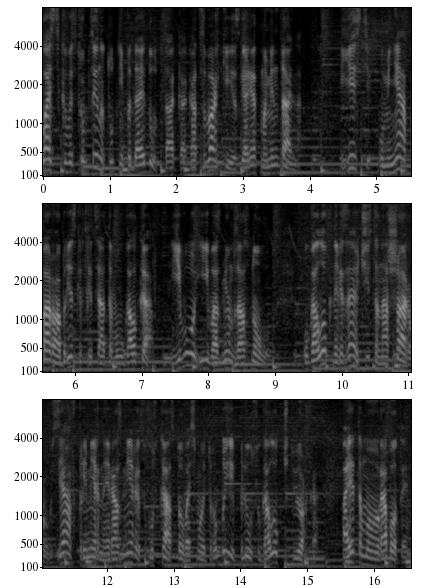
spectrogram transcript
Пластиковые струбцины тут не подойдут, так как от сварки сгорят моментально. Есть у меня пару обрезков 30 уголка, его и возьмем за основу. Уголок нарезаю чисто на шару, взяв примерные размеры с куска 108 трубы плюс уголок четверка. Поэтому работаем.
